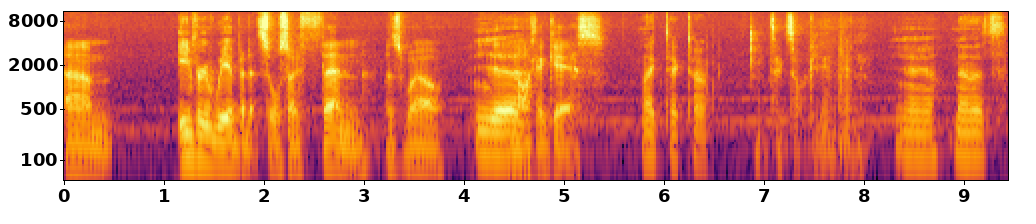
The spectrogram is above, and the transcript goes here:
um, everywhere, but it's also thin as well. Yeah. Like a gas. Like TikTok. TikTok, yeah, man. Yeah, yeah. No, that's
